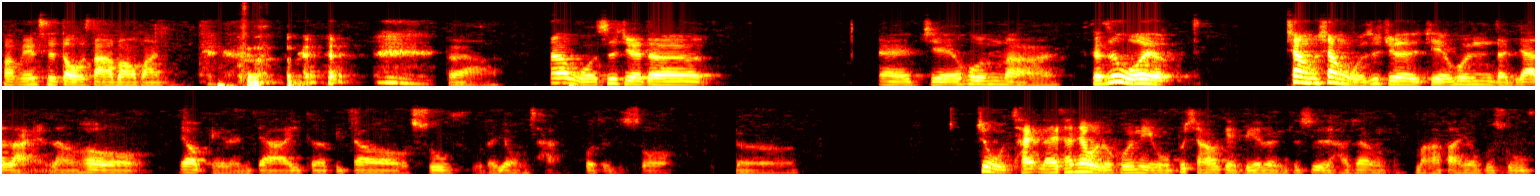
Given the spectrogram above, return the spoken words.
旁边吃豆沙包吧。对啊，那我是觉得，呃，结婚嘛，可是我有像像我是觉得结婚人家来，然后。要给人家一个比较舒服的用餐，或者是说，呃，就我才来参加我的婚礼，我不想要给别人就是好像麻烦又不舒服。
